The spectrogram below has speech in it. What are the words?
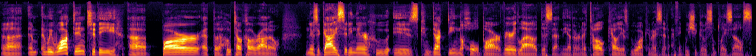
Uh, and, and, we walked into the uh, bar at the Hotel Colorado, and there's a guy sitting there who is conducting the whole bar, very loud, this, that, and the other. And I told Kelly as we walk in, I said, I think we should go someplace else.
